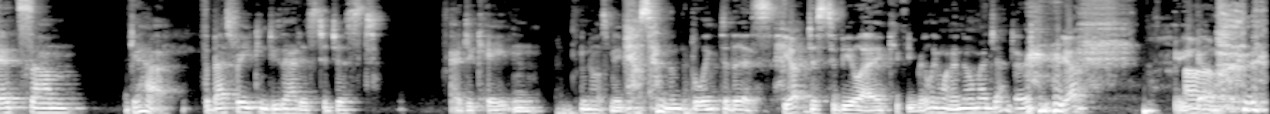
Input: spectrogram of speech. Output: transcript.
It's um yeah, the best way you can do that is to just educate and who knows, maybe I'll send them the link to this. Yep. Just to be like, if you really want to know my gender. Yeah. Um,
